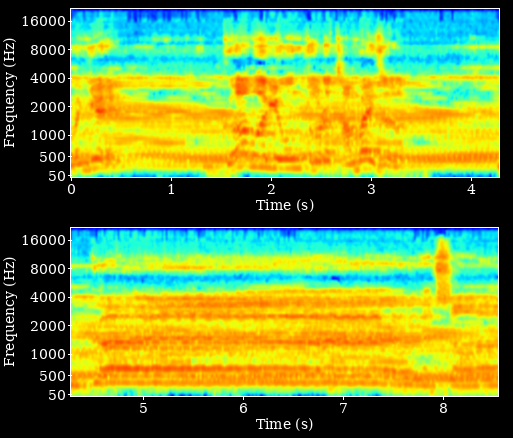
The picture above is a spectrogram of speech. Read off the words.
म्हणजे ग वर येऊन थोडं थांबायचं. ग सा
